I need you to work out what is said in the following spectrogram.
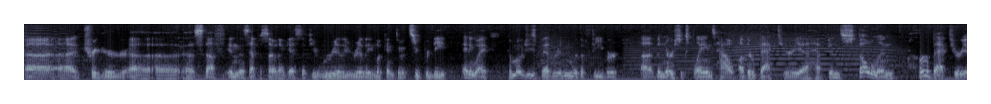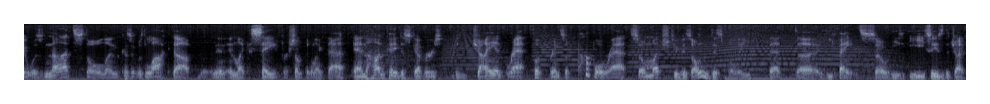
uh, uh, trigger uh, uh, uh, stuff in this episode, I guess, if you really, really look into it super deep. Anyway, Kamoji's bedridden with a fever. Uh, the nurse explains how other bacteria have been stolen. Her bacteria was not stolen because it was locked up in, in like a safe or something like that. And Hanpei discovers the giant rat footprints of Purple Rat, so much to his own disbelief that uh, he faints. So he he sees the giant.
